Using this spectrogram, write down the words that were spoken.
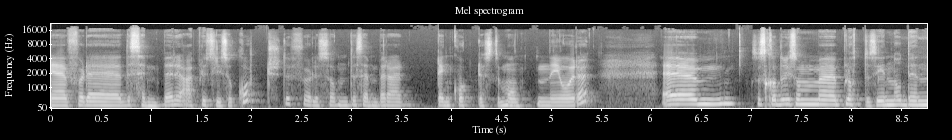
eh, for det, desember er plutselig så kort. Det føles som desember er den korteste måneden i året. Ehm, så skal det liksom eh, plottes inn, og den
